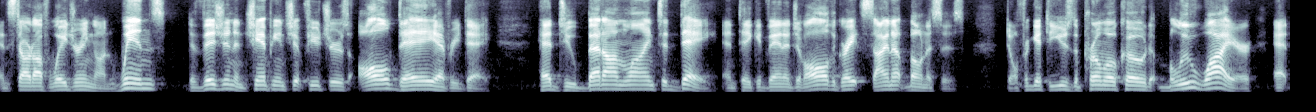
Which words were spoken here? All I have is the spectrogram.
and start off wagering on wins, division, and championship futures all day, every day. Head to BetOnline today and take advantage of all the great sign up bonuses. Don't forget to use the promo code BLUEWIRE at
